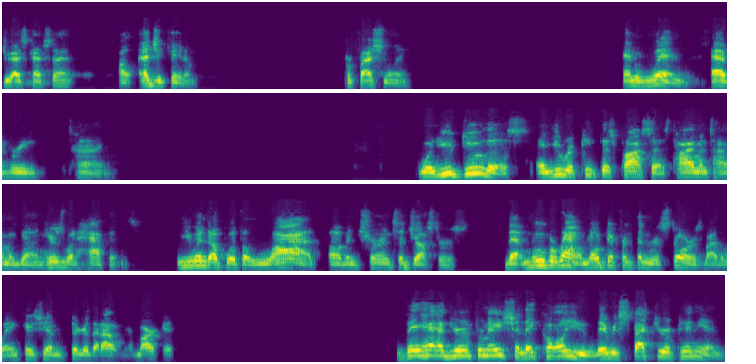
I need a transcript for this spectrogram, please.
Do you guys catch that? I'll educate him professionally and win every time. When you do this and you repeat this process time and time again, here's what happens. You end up with a lot of insurance adjusters that move around, no different than restorers, by the way, in case you haven't figured that out in your market. They have your information, they call you, they respect your opinion.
